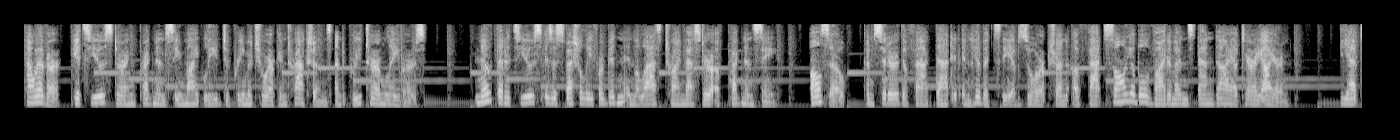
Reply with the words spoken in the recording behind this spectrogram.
However, its use during pregnancy might lead to premature contractions and preterm labors. Note that its use is especially forbidden in the last trimester of pregnancy. Also, consider the fact that it inhibits the absorption of fat-soluble vitamins and dietary iron. Yet,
